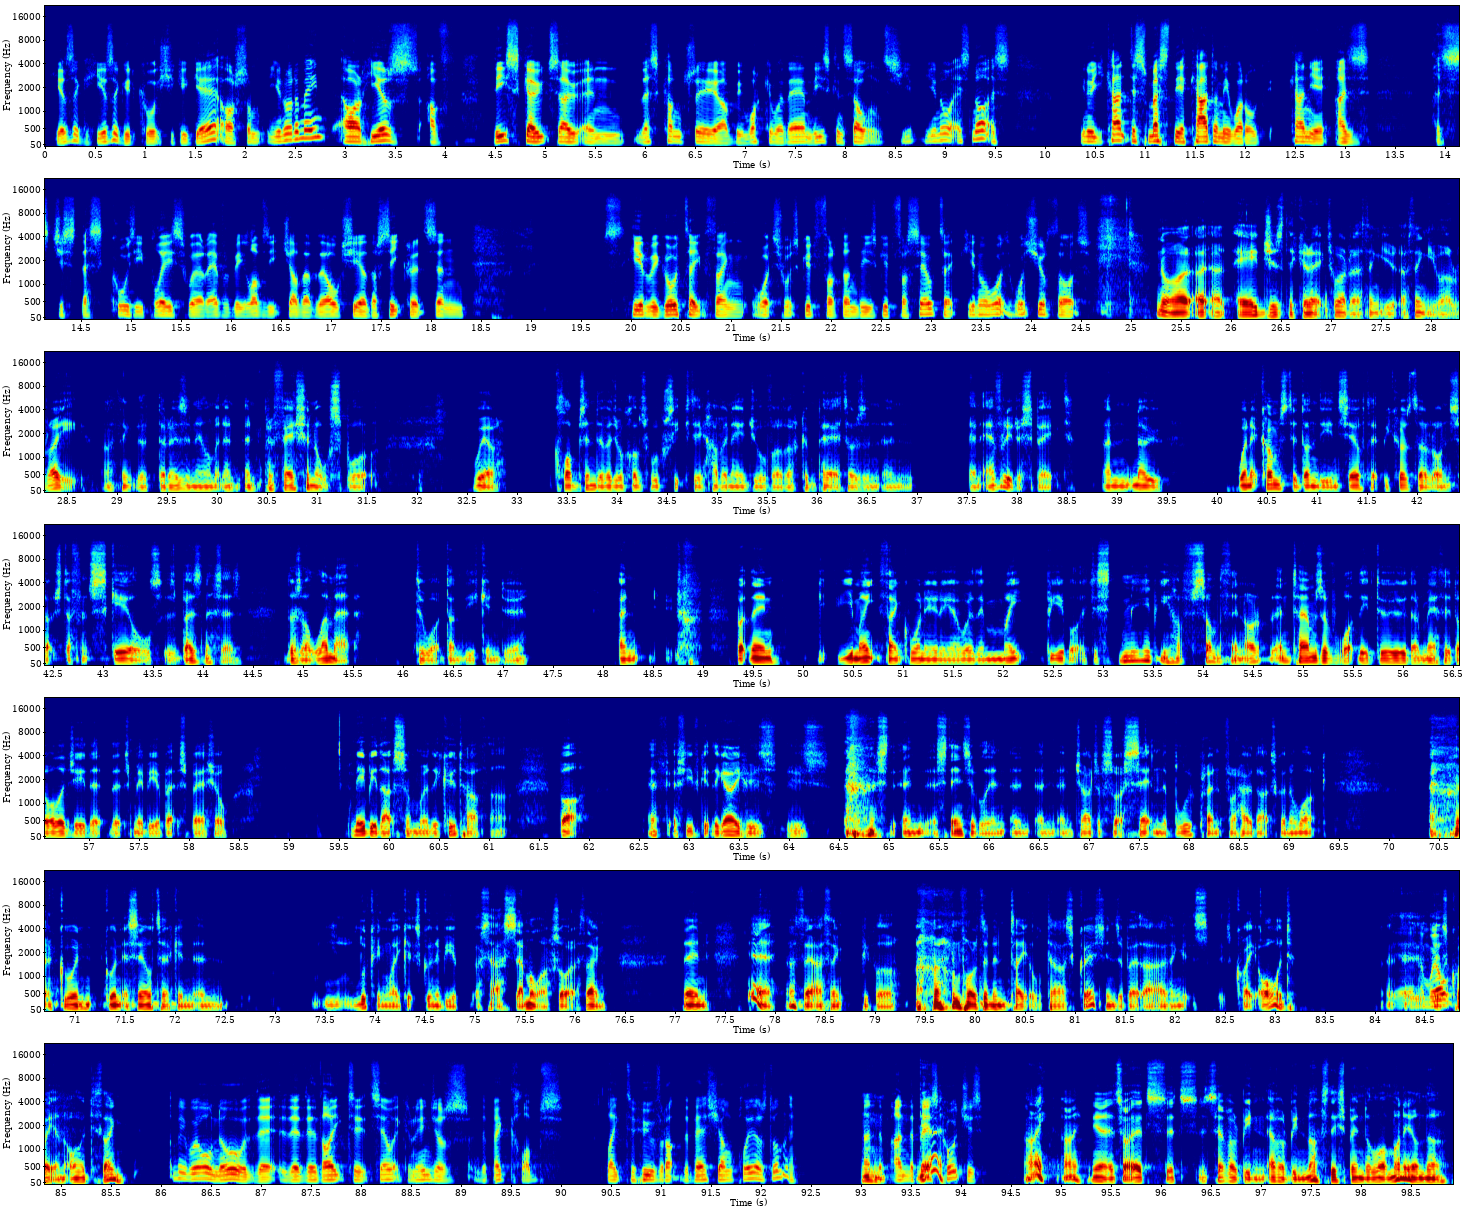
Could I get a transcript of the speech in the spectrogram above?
"Here's a here's a good coach you could get," or some, you know what I mean? Or here's I've these scouts out in this country. I've been working with them. These consultants. You, you know, it's not as you know you can't dismiss the academy world, can you? As as just this cozy place where everybody loves each other. They all share their secrets and here we go type thing. What's what's good for Dundee is good for Celtic. You know what? What's your thoughts? No, I, I, edge is the correct word. I think you. I think you are right. I think that there is an element in, in professional sport where clubs, individual clubs, will seek to have an edge over their competitors in in, in every respect. And now, when it comes to Dundee and Celtic, because they're on such different scales as businesses, there's a limit to what Dundee can do. And but then you might think one area where they might be able to just maybe have something, or in terms of what they do, their methodology that that's maybe a bit special. Maybe that's somewhere they could have that, but if if you've got the guy who's who's in, ostensibly in, in, in charge of sort of setting the blueprint for how that's going to work, going going to Celtic and, and looking like it's going to be a, a similar sort of thing, then yeah, I think I think people are more than entitled to ask questions about that. I think it's it's quite odd. Yeah, it's quite an odd thing. I mean, we all know that they, they like to Celtic Rangers, the big clubs, like to hoover up the best young players, don't they? And mm. the and the best yeah. coaches. Aye, aye, yeah. It's it's it's it's ever been ever been nuts. They spend a lot of money on their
